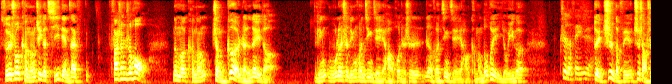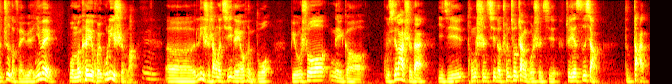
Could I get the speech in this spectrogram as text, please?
所以说，可能这个奇异点在发生之后，那么可能整个人类的灵，无论是灵魂境界也好，或者是任何境界也好，可能都会有一个质的飞跃。对质的飞跃，至少是质的飞跃，因为我们可以回顾历史嘛，呃，历史上的奇异点有很多，比如说那个古希腊时代以及同时期的春秋战国时期，这些思想的大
